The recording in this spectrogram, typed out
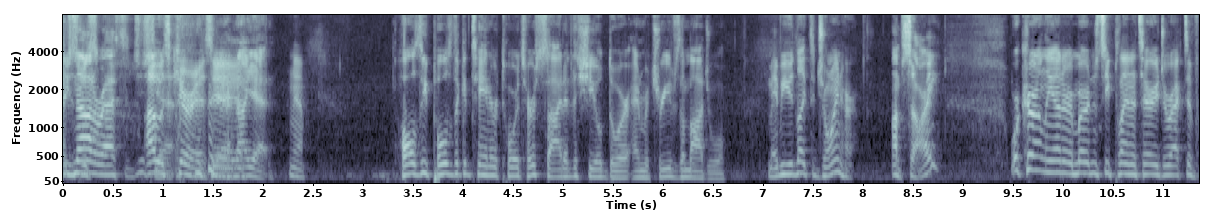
She's just not was- arrested just I was yet. curious. Yeah, Yeah, yeah, not yet. Yeah. Halsey pulls the container towards her side of the shield door and retrieves the module. Maybe you'd like to join her. I'm sorry. We're currently under Emergency Planetary Directive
